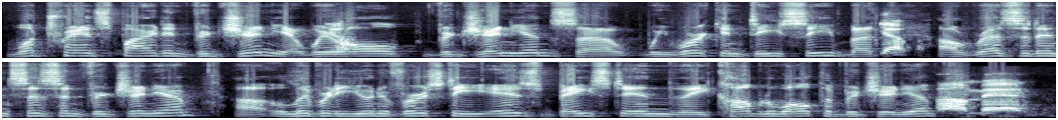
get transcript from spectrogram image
what transpired in Virginia. We're Yep. all Virginians. Uh, we work in D.C., but Yep. our residence is in Virginia. Uh, Liberty University is based in the Commonwealth of Virginia. Amen.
